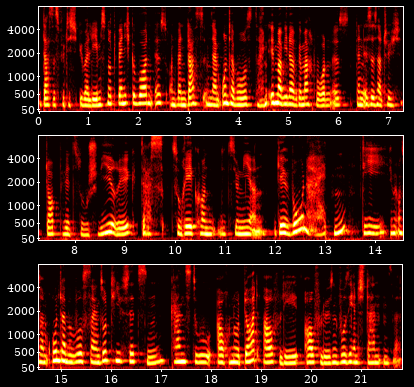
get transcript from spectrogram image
dass es für dich überlebensnotwendig geworden ist. Und wenn das in deinem Unterbewusstsein immer wieder gemacht worden ist, dann ist es natürlich doppelt so schwierig, das zu rekonditionieren. Gewohnheiten die in unserem Unterbewusstsein so tief sitzen, kannst du auch nur dort auflösen, wo sie entstanden sind.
